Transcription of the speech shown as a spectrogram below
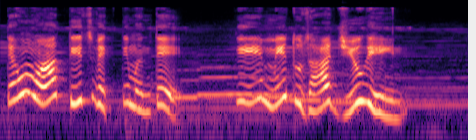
तेव्हा तीच व्यक्ती म्हणते की मी तुझा जीव घेईन.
